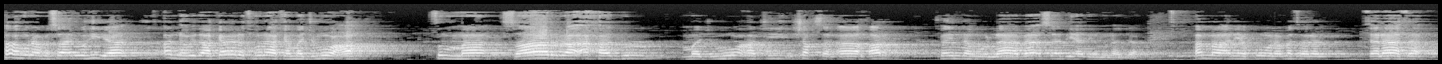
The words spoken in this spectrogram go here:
ها هنا مسائل وهي أنه إذا كانت هناك مجموعة ثم صار أحد المجموعة شخصا آخر فإنه لا بأس بهذه المناجاة أما أن يكون مثلا ثلاثة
